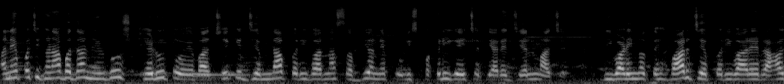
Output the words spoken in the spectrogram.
અને પછી ઘણા બધા નિર્દોષ ખેડૂતો એવા છે કે જેમના પરિવારના સભ્યને પોલીસ પકડી ગઈ છે ત્યારે જેલમાં છે. દિવાળીનો તહેવાર જે પરિવારે રાહ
